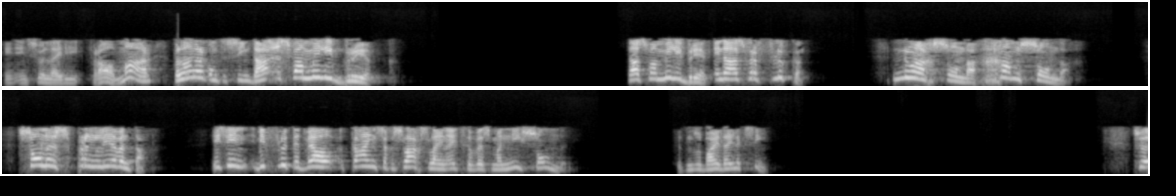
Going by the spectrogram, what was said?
en en so lei die verhaal. Maar belangrik om te sien, daar is familiebreuk. Daar's familiebreuk en daar's vervloeking. Noag Sondag, Gam Sondag. Sonne spring lewendig. Jy sien, die vloed het wel Kain se geslagslyn uitgewis, maar nie sonde nie. Dit moet ons baie duidelik sien. So,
